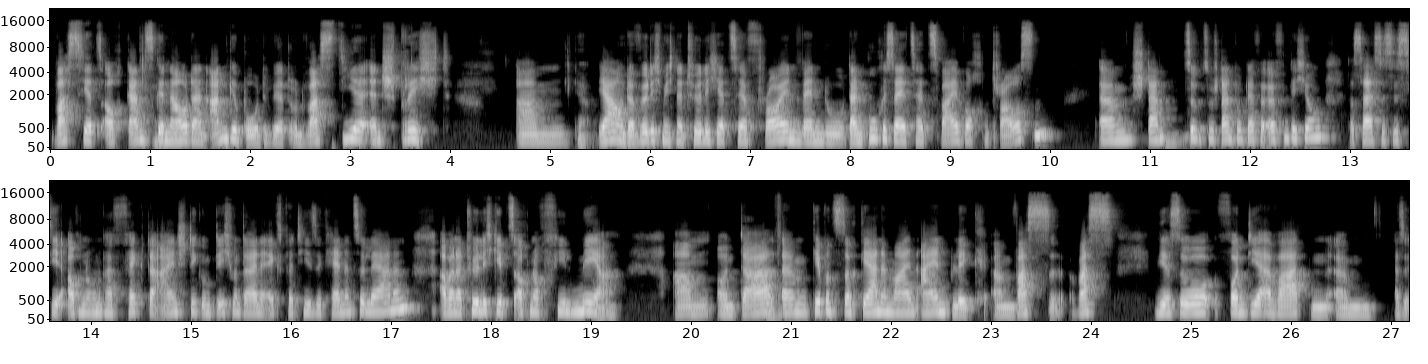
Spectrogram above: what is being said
was jetzt auch ganz ja. genau dein Angebot wird und was dir entspricht. Ähm, ja. ja, und da würde ich mich natürlich jetzt sehr freuen, wenn du, dein Buch ist ja jetzt seit zwei Wochen draußen. Ähm, Stand, mhm. zu, zum Standpunkt der Veröffentlichung. Das heißt, es ist hier auch noch ein perfekter Einstieg, um dich und deine Expertise kennenzulernen. Aber natürlich gibt es auch noch viel mehr. Ähm, und da ähm, gib uns doch gerne mal einen Einblick, ähm, was, was wir so von dir erwarten. Ähm, also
